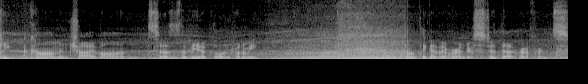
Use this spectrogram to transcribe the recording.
Keep calm and chive on, says the vehicle in front of me. I don't think I've ever understood that reference.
